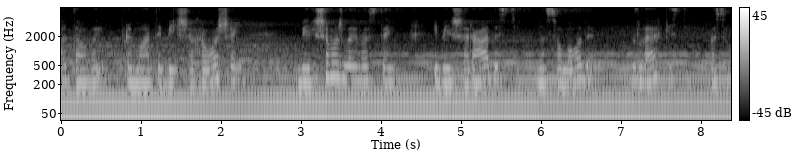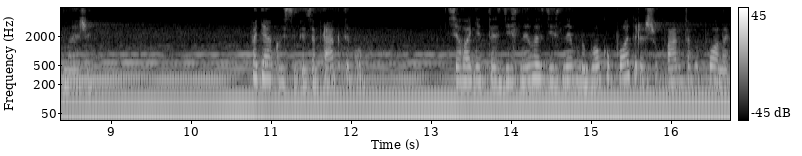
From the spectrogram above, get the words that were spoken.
готовий приймати більше грошей, більше можливостей і більше радості, насолоди з легкістю без обмежень. Подякуй собі за практику. Сьогодні ти здійснила, здійснив глибоку подорож у квантове поле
